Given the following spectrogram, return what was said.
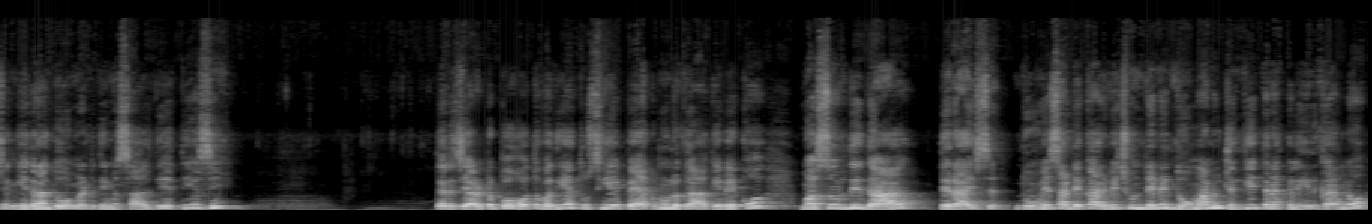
ਚੰਗੀ ਤਰ੍ਹਾਂ 2 ਮਿੰਟ ਦੀ ਮਸਾਜ ਦੇ ਦਿੱਤੀ ਅਸੀਂ। ਤੇ ਰਿਜ਼ਲਟ ਬਹੁਤ ਵਧੀਆ, ਤੁਸੀਂ ਇਹ ਪੈਕ ਨੂੰ ਲਗਾ ਕੇ ਵੇਖੋ, ਮਸੂਰ ਦੀ ਦਾਲ ਤੇ ਰਾਈਸ। ਦੋਵੇਂ ਸਾਡੇ ਘਰ ਵਿੱਚ ਹੁੰਦੇ ਨੇ, ਦੋਵਾਂ ਨੂੰ ਚੰਗੀ ਤਰ੍ਹਾਂ ਕਲੀਨ ਕਰ ਲਓ।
